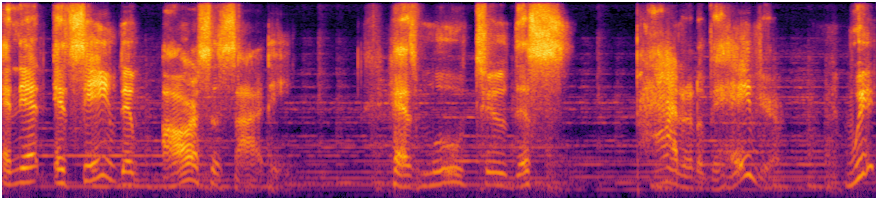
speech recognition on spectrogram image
And yet it seemed that our society has moved to this pattern of behavior. We,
